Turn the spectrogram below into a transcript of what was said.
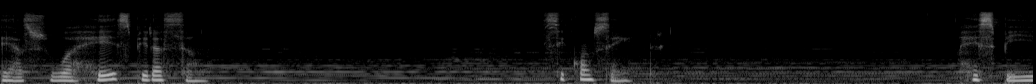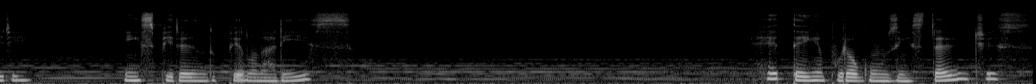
é a sua respiração. Se concentre. Respire, inspirando pelo nariz retenha por alguns instantes,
